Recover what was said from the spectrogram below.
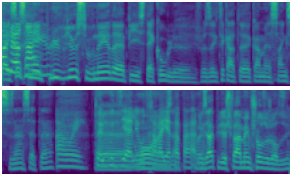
Oh, que ça, c'est mes plus vieux souvenirs. De... Puis c'était cool. là. Je veux dire, tu sais, quand t'as comme 5, 6 ans, 7 ans. ah oui, t'as le goût d'y euh, aller au travail exact. à papa. là. Exact. Puis là, je fais la même chose aujourd'hui.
